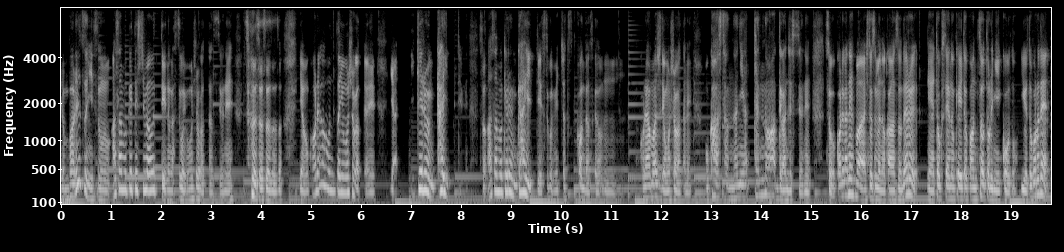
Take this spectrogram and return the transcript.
いや、バレずに、その、欺けてしまうっていうのがすごい面白かったんですよね。そうそうそうそうそう。いや、もうこれは本当に面白かったよね。いや、いけるんかいっていうね。そう、欺けるんかいってすごいめっちゃ突っ込んだんですけど、うん。これはマジで面白かったね。お母さん何やってんのって感じですよね。そう、これがね、まあ一つ目の感想である、えー特製のケイトパンツを取りに行こうというところで、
